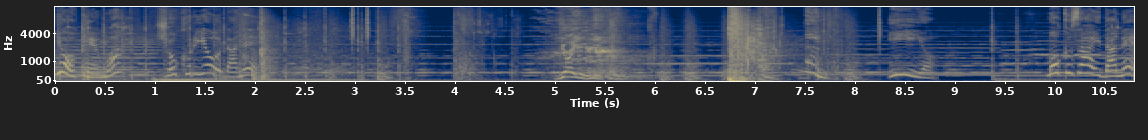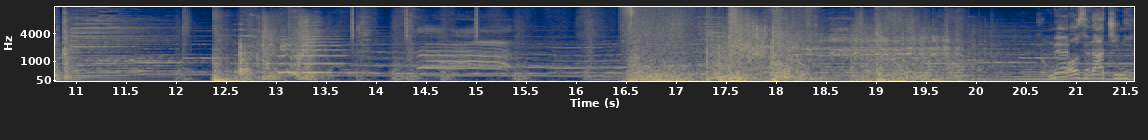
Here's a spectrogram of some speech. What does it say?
要件は？食料だね御意にいいよ。木材だね。ちに。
